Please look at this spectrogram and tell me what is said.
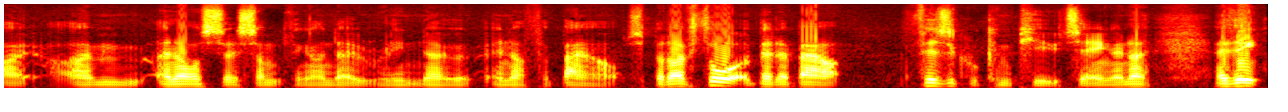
I, I'm and also something I don't really know enough about. But I've thought a bit about physical computing, and I, I think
